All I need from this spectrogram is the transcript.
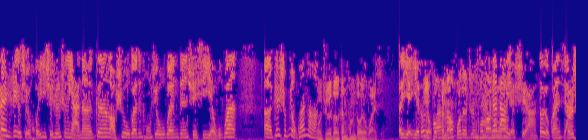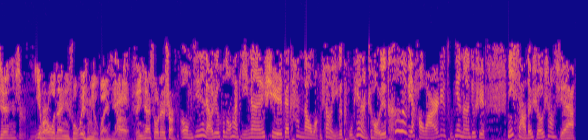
但是这个学回忆学生生涯呢，跟老师无关，跟同学无关，跟学习也无关。呃，跟什么有关呢？我觉得跟他们都有关系。呃，也也都有，不可能活在真空当中。那倒也是啊，都有关系。而且是一会儿我再跟你说为什么有关系啊。哎，咱先说这事儿。我们今天聊这个互动话题呢，是在看到网上有一个图片了之后，我觉得特别好玩。这个图片呢，就是你小的时候上学啊，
